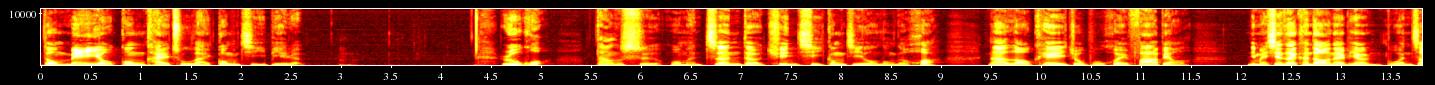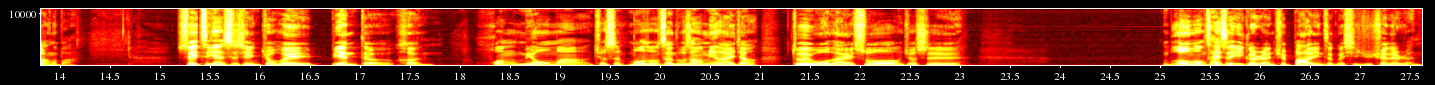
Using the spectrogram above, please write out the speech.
都没有公开出来攻击别人。如果当时我们真的群起攻击龙龙的话，那老 K 就不会发表你们现在看到的那篇文章了吧？所以这件事情就会变得很。荒谬吗？就是某种程度上面来讲，对我来说，就是龙龙才是一个人去霸凌整个喜剧圈的人。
